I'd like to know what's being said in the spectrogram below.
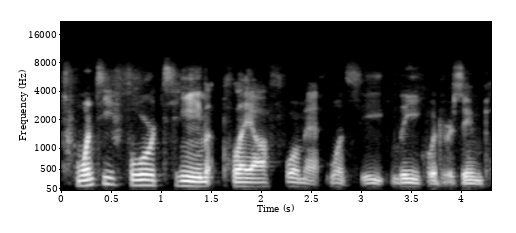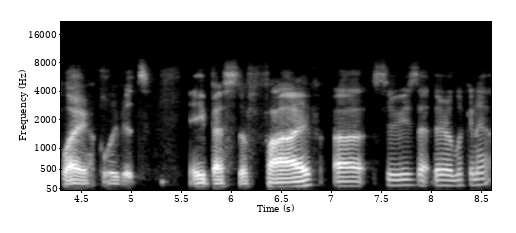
24 team playoff format once the league would resume play. I believe it's a best of five uh, series that they're looking at.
